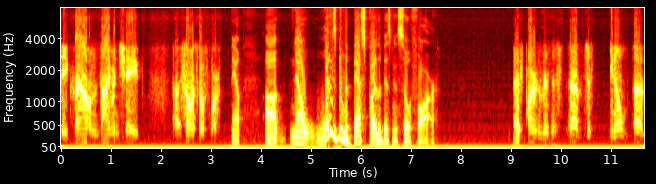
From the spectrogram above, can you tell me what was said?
C crown, diamond shape, uh, so on and so forth. Yep. Uh, now, what has been the best part of the business so far? That's part of the business. Uh, just you know, uh,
